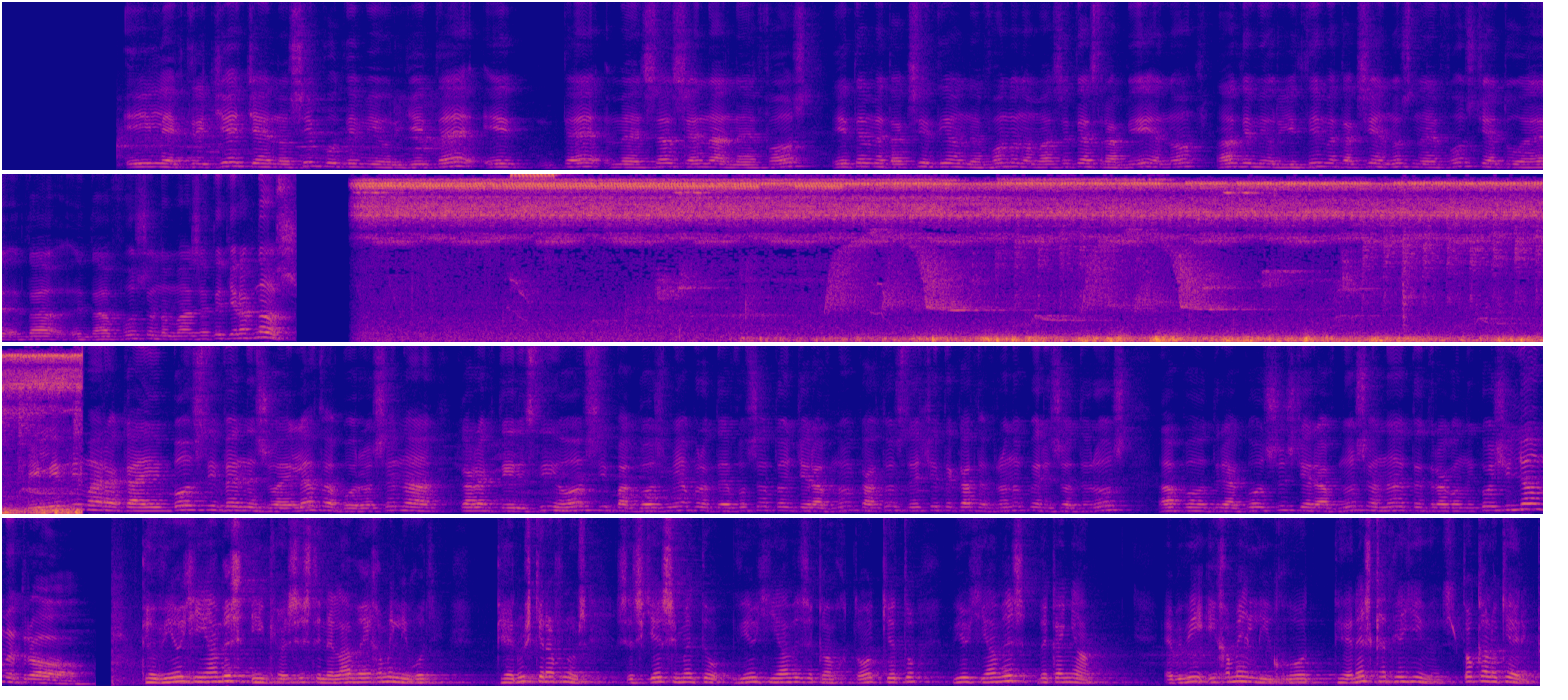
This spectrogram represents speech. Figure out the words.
Η ηλεκτρική εκένωση που δημιουργείται είτε μέσα σε ένα νέφος είτε μεταξύ δύο νεφών ονομάζεται αστραπή ενώ αν δημιουργηθεί μεταξύ ενός νέφους και του εδα- εδάφους ονομάζεται κεραυνός. Η λίμνη Μαρακαϊμπό στη Βενεζουέλα θα μπορούσε να χαρακτηριστεί ως η παγκόσμια πρωτεύουσα των κεραυνών καθώς δέχεται κάθε χρόνο περισσότερους από 300 κεραυνούς ανά τετραγωνικό χιλιόμετρο. Το 2020 στην Ελλάδα είχαμε λιγότερους κεραυνούς σε σχέση με το 2018 και το 2019 επειδή είχαμε λιγότερες καταιγίδες το καλοκαίρι.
